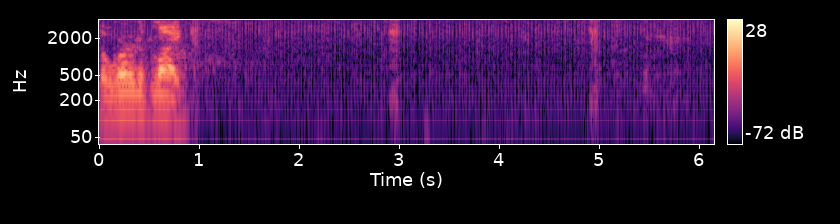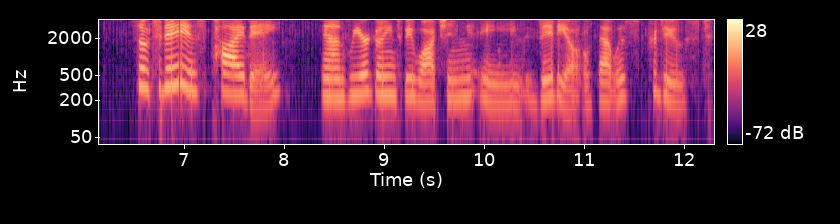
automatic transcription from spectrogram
the word of life. So today is Pi Day, and we are going to be watching a video that was produced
